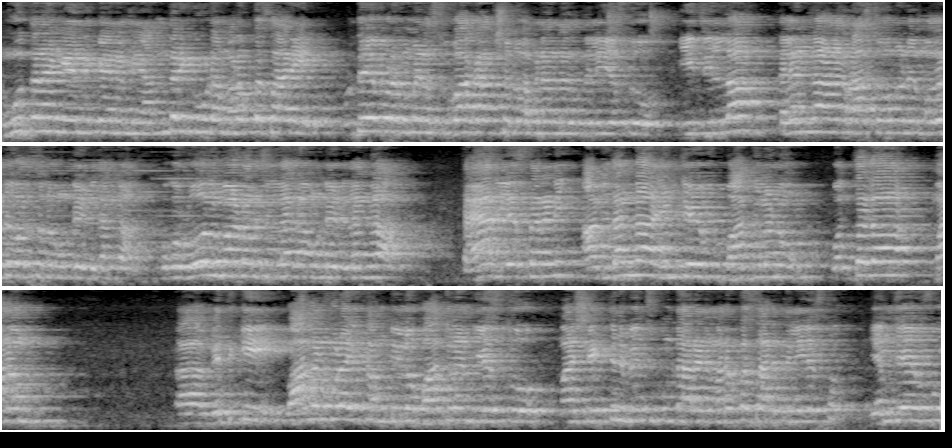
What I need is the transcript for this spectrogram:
నూతనంగా ఎన్నికైన మీ అందరికీ కూడా మరొకసారి హృదయపూర్వకమైన శుభాకాంక్షలు అభినందనలు తెలియజేస్తూ ఈ జిల్లా తెలంగాణ రాష్ట్రంలోనే మొదటి వరుసలో ఉండే విధంగా ఒక రోల్ మోడల్ జిల్లాగా ఉండే విధంగా తయారు చేస్తారని ఆ విధంగా ఎంజేఎఫ్ బాధ్యులను కొత్తగా మనం వెతికి వాళ్ళను కూడా ఈ కమిటీలో బాధ్యులను చేస్తూ మన శక్తిని పెంచుకుంటారని మరొకసారి తెలియజేస్తూ ఎంజేఎఫ్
